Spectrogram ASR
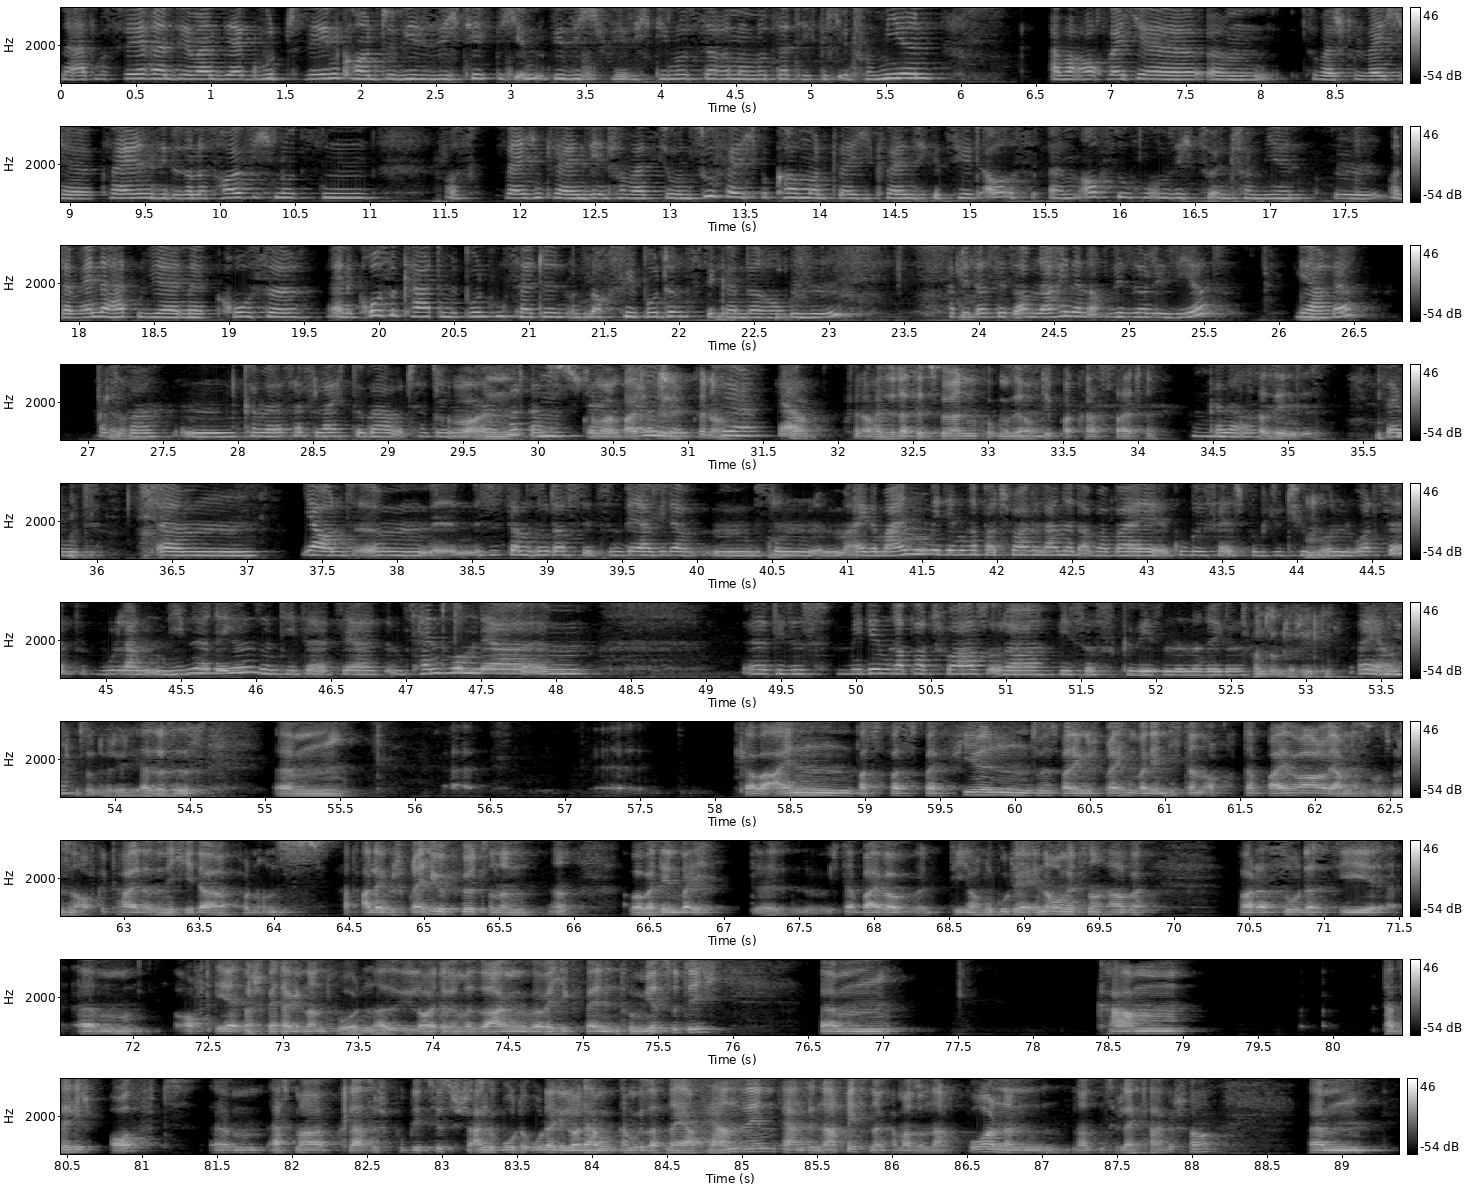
eine Atmosphäre, in der man sehr gut sehen konnte, wie sie sich täglich, in, wie sich, wie sich die Nutzerinnen und Nutzer täglich informieren, aber auch welche, ähm, zum Beispiel welche Quellen sie besonders häufig nutzen, aus welchen Quellen sie Informationen zufällig bekommen und welche Quellen sie gezielt aus, ähm, aufsuchen, um sich zu informieren. Mhm. Und am Ende hatten wir eine große, eine große Karte mit bunten Zetteln und noch viel bunteren Stickern darauf. Mhm. Habt ihr das jetzt am Nachhinein auch visualisiert? Ja. ja? Also genau. Dann können wir das ja vielleicht sogar unter den ein, äh, Podcast stellen. Ein Beispiel, genau. Ja. Ja. genau. Wenn Sie das jetzt hören, gucken Sie auf die Podcast-Seite. Genau. Da sehen Sie es. Sehr gut. ähm, ja, und ähm, es ist dann so, dass jetzt sind wir ja wieder ein bisschen im allgemeinen Medienrepertoire gelandet, aber bei Google, Facebook, YouTube mhm. und WhatsApp, wo landen die in der Regel? Sind die sehr, sehr im Zentrum der ähm, äh, dieses Medienrepertoires oder wie ist das gewesen in der Regel? Ganz unterschiedlich. Ah ja. Ganz unterschiedlich. Also es ist ähm, glaube, ein, was, was bei vielen, zumindest bei den Gesprächen, bei denen ich dann auch dabei war, wir haben das uns ein bisschen aufgeteilt, also nicht jeder von uns hat alle Gespräche geführt, sondern, ne, aber bei denen, bei ich, äh, ich dabei war, die ich auch eine gute Erinnerung jetzt noch habe, war das so, dass die ähm, oft eher etwas später genannt wurden. Also die Leute, wenn wir sagen, über welche Quellen informierst du dich, ähm, kamen tatsächlich oft ähm, erstmal klassisch publizistische Angebote oder die Leute haben, haben gesagt, naja, Fernsehen, Fernsehnachrichten, dann kann man so nachbohren, dann nannten sie vielleicht Tagesschau. Ähm,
